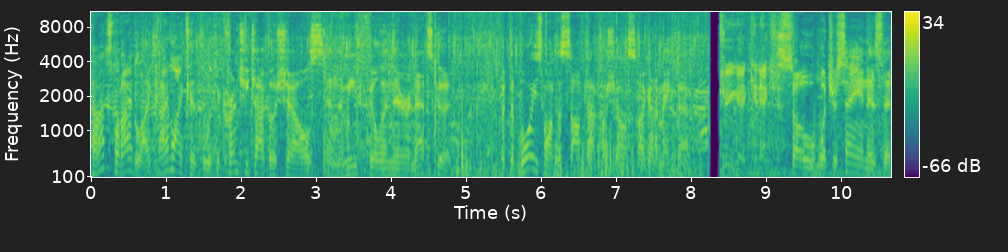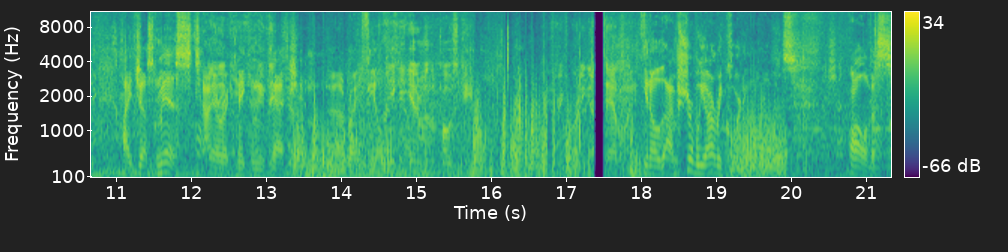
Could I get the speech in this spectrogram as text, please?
Now that's what I'd like. I like it with the crunchy taco shells and the meat fill in there, and that's good. But the boys want the soft taco shells, so I gotta make that. I'm sure you got connections. So what you're saying is that I just missed Eric making a catch so. in uh, right field. You can get him in the post game. He's recording on satellite. You know, I'm sure we are recording all of us, all of us,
